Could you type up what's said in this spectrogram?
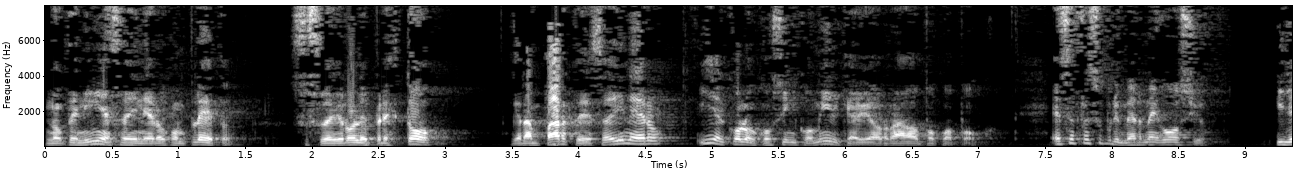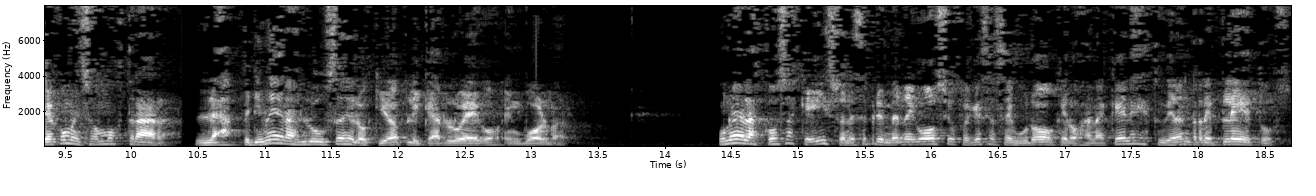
No tenía ese dinero completo. Su suegro le prestó gran parte de ese dinero y él colocó 5 mil que había ahorrado poco a poco. Ese fue su primer negocio y ya comenzó a mostrar las primeras luces de lo que iba a aplicar luego en Walmart. Una de las cosas que hizo en ese primer negocio fue que se aseguró que los anaqueles estuvieran repletos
